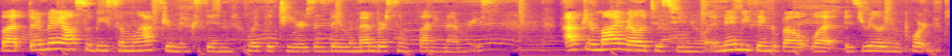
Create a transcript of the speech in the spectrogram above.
but there may also be some laughter mixed in with the tears as they remember some funny memories. After my relative's funeral, it made me think about what is really important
